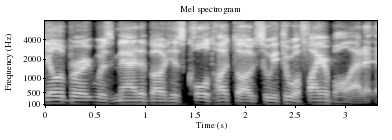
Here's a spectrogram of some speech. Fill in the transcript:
Gilbert was mad about his cold hot dog, so he threw a fireball at it.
